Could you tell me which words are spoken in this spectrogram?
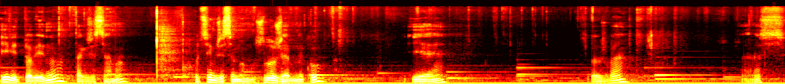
І відповідно, так же само, у цим же самому служебнику є служба. Зараз.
